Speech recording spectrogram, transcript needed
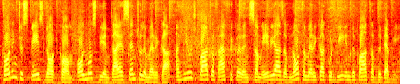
According to space.com, almost the entire Central America, a huge part of Africa and some areas of North America could be in the path of the debris.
